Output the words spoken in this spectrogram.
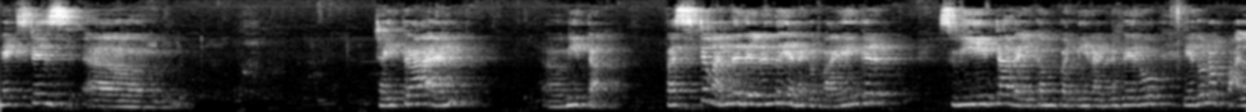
Next is Chaitra and Meetha first வந்ததுல இருந்து எனக்கு பயங்கர ஸ்வீட்டா வெல்கம் பண்ணி ரெண்டு பேரும். ஏதோ நான் பல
